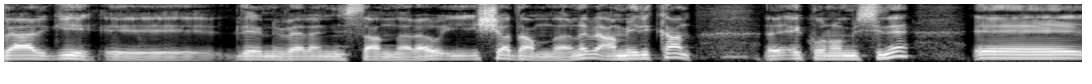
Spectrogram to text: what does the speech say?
vergilerini veren insanlara, iş adamlarına ve Amerikan e, ekonomisine e,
